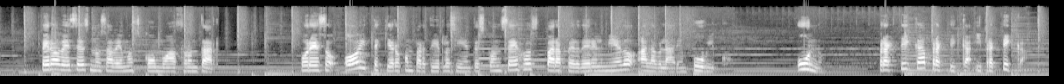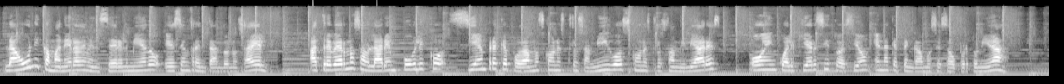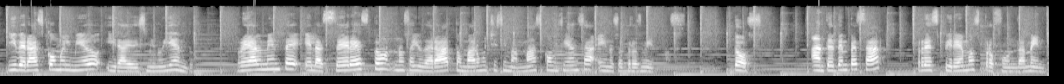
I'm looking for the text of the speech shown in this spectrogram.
pero a veces no sabemos cómo afrontar. Por eso hoy te quiero compartir los siguientes consejos para perder el miedo al hablar en público. 1. Practica, practica y practica. La única manera de vencer el miedo es enfrentándonos a él. Atrevernos a hablar en público siempre que podamos con nuestros amigos, con nuestros familiares o en cualquier situación en la que tengamos esa oportunidad y verás cómo el miedo irá disminuyendo. Realmente el hacer esto nos ayudará a tomar muchísima más confianza en nosotros mismos. 2. Antes de empezar, respiremos profundamente.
